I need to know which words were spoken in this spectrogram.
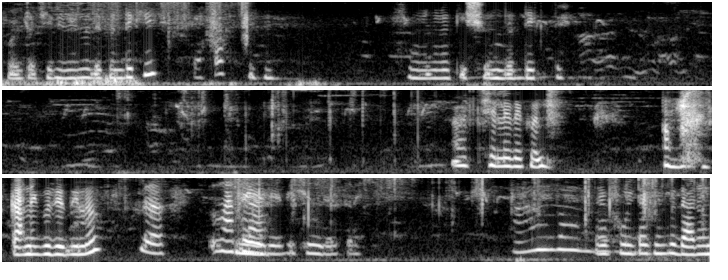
ফুলটা ছিঁড়ে নিল দেখুন দেখি। ফুলগুলো কি সুন্দর দেখতে। আর ছেলে দেখুন আমার কানে গুজে দিল। এই ফুলটা কিন্তু দারুণ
